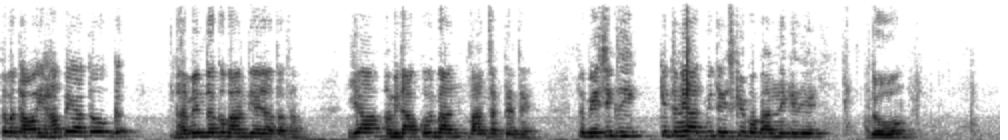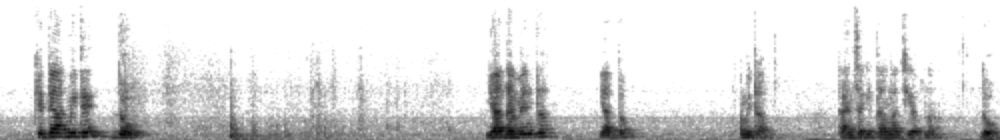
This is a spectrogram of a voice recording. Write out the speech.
तो बताओ, यहाँ पे या तो धर्मेंद्र को बाँध दिया जाता था, या अमिताभ को भी बाँध बाँध सकते थे। तो बेसिकली कितने आदमी थे इसके ऊपर बांधने के लिए? दो। कितने आदमी थे? दो। या धर्मेंद्र, या तो अमिताभ। तो आंसर कितना आना चाहिए अपना? दो।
